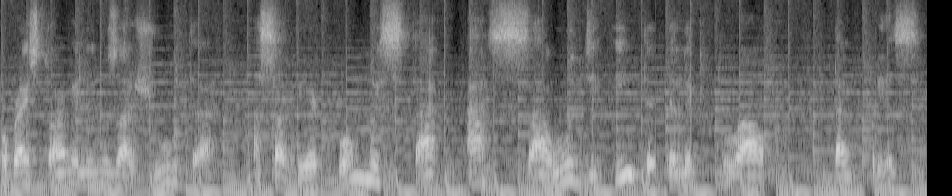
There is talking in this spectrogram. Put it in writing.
O brainstorm ele nos ajuda a saber como está a saúde intelectual da empresa.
